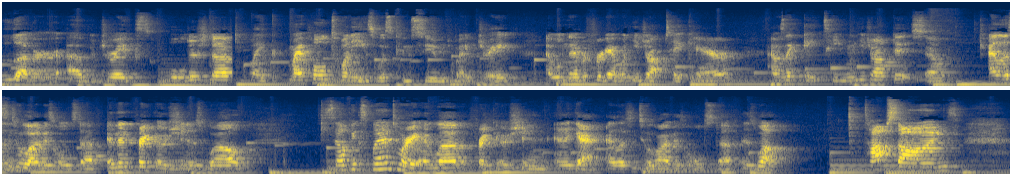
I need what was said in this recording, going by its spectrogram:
lover of Drake's older stuff. Like, my whole 20s was consumed by Drake. I will never forget when he dropped Take Care. I was like 18 when he dropped it, so I listened to a lot of his old stuff. And then Frank Ocean as well. Self-explanatory, I love Frank Ocean. And again, I listen to a lot of his old stuff as well. Top songs.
